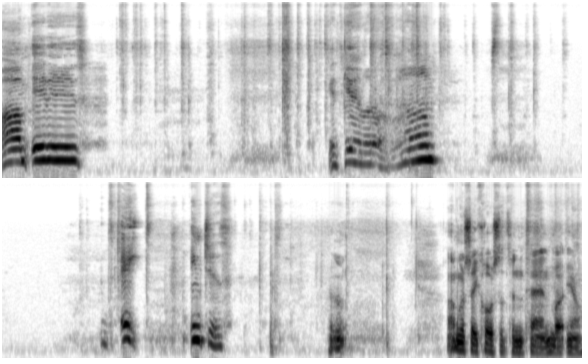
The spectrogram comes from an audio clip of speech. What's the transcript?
Um, it is. It's getting a little. Um. It's eight inches. I'm going to say closer than 10, but you know,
